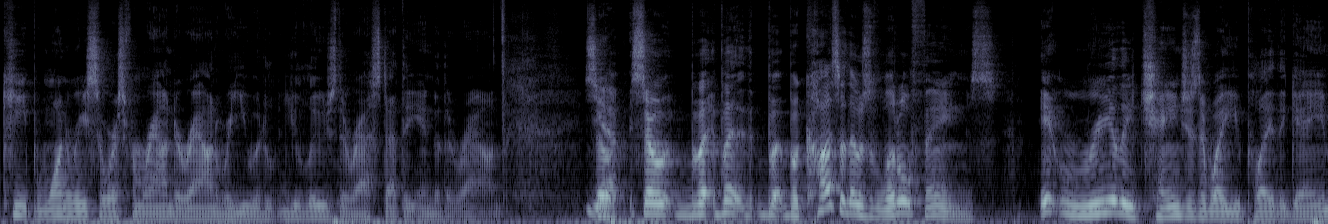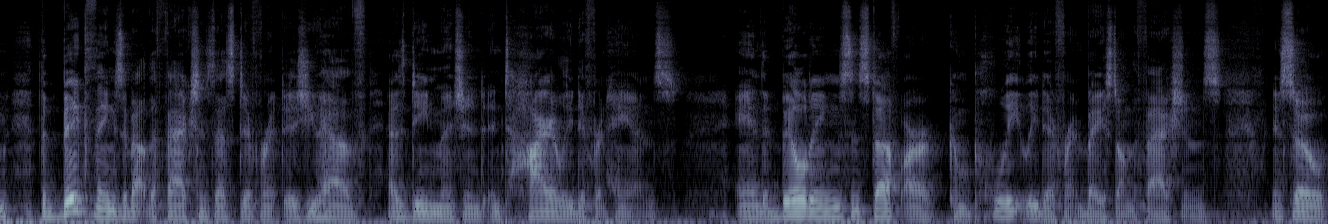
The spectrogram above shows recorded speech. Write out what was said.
keep one resource from round to round where you would you lose the rest at the end of the round. So Yeah. so but but but because of those little things it really changes the way you play the game. The big things about the factions that's different is you have as dean mentioned entirely different hands. And the buildings and stuff are completely different based on the factions. And so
